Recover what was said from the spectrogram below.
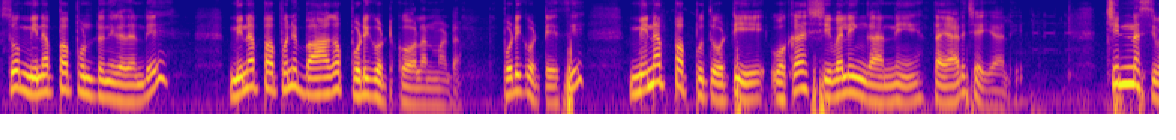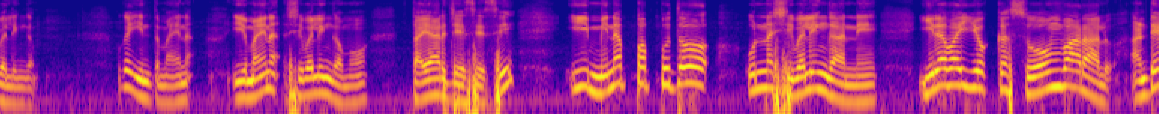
సో మినప్పప్పు ఉంటుంది కదండి. మినప్పప్పుని బాగా పొడి కొట్టుకోవాలన్నమాట. పొడి కొట్టేసి మినప్పప్పుతోటి ఒక శివలింగాన్ని తయారు చేయాలి. చిన్న శివలింగం. ఒక ఇంతమైన ఈమైన శివలింగము తయారు చేసేసి ఈ మినప్పప్పుతో ఉన్న శివలింగాన్ని ఇరవై ఒక్క సోమవారాలు అంటే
